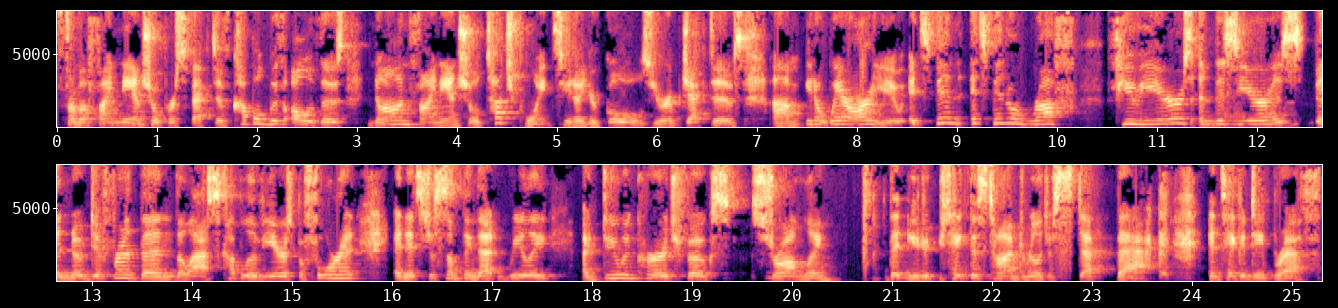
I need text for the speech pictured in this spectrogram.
from a financial perspective, coupled with all of those non-financial touch points, you know, your goals, your objectives, um, you know, where are you? It's been, it's been a rough, few years and this year mm-hmm. has been no different than the last couple of years before it and it's just something that really I do encourage folks strongly that you take this time to really just step back and take a deep breath,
